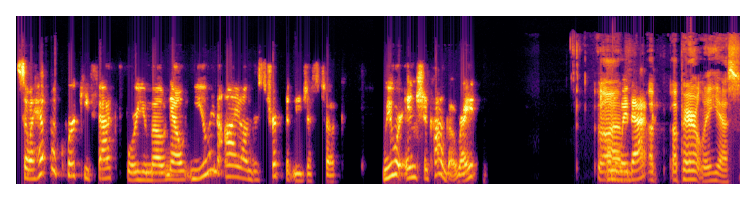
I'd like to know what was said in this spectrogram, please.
So I have a quirky fact for you, Mo. Now, you and I on this trip that we just took, we were in Chicago, right? On the Uh, way back? apparently, yes.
